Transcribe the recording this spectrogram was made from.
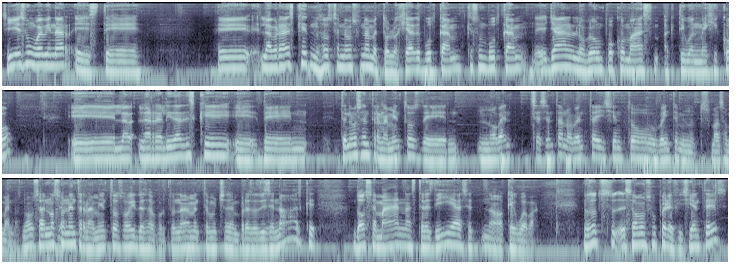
Sí, es un webinar. Este, eh, la verdad es que nosotros tenemos una metodología de bootcamp, que es un bootcamp, eh, ya lo veo un poco más activo en México. Eh, la, la, realidad es que de, tenemos entrenamientos de 90, 60, 90 y 120 minutos, más o menos, ¿no? O sea, no son entrenamientos hoy, desafortunadamente muchas empresas dicen, no, es que dos semanas, tres días, no, qué hueva. Nosotros somos súper eficientes,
